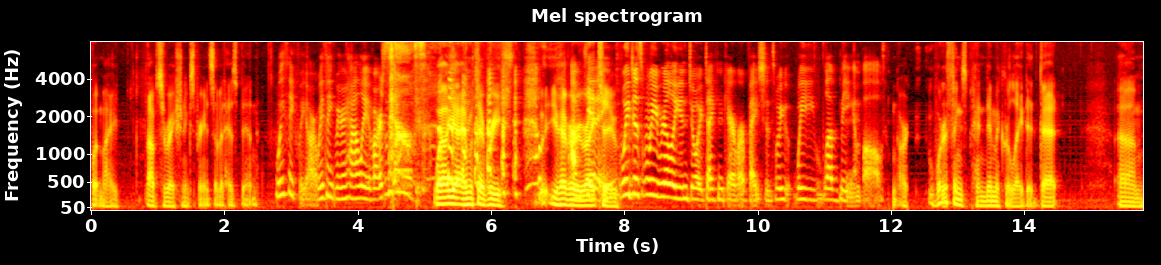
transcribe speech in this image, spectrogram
what my observation experience of it has been. We think we are. We think very highly of ourselves. well, yeah, and with every, you have every I'm right kidding. to. We just we really enjoy taking care of our patients. We we love being involved. what are things pandemic related that um,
